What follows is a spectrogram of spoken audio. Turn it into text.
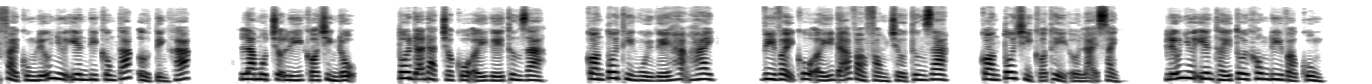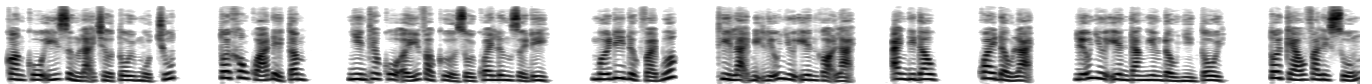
phải cùng liễu như yên đi công tác ở tỉnh khác là một trợ lý có trình độ. Tôi đã đặt cho cô ấy ghế thương gia, còn tôi thì ngồi ghế hạng 2. Vì vậy cô ấy đã vào phòng chờ thương gia, còn tôi chỉ có thể ở lại sảnh. Liễu Như Yên thấy tôi không đi vào cùng, còn cố ý dừng lại chờ tôi một chút. Tôi không quá để tâm, nhìn theo cô ấy vào cửa rồi quay lưng rời đi. Mới đi được vài bước thì lại bị Liễu Như Yên gọi lại. "Anh đi đâu?" Quay đầu lại, Liễu Như Yên đang nghiêng đầu nhìn tôi. Tôi kéo vali xuống.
